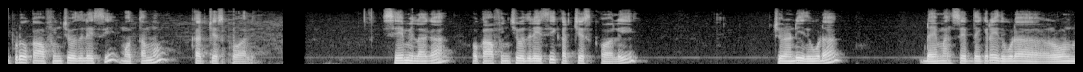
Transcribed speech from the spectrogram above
ఇప్పుడు ఒక హాఫ్ ఇంచ్ వదిలేసి మొత్తము కట్ చేసుకోవాలి. సేమ్ ఇలాగా ఒక హాఫ్ ఇంచ్ వదిలేసి కట్ చేసుకోవాలి. చూడండి ఇది కూడా డైమండ్ షేప్ దగ్గర ఇది కూడా రౌండ్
